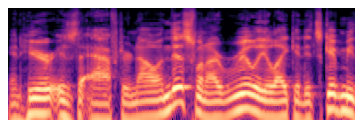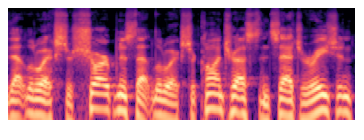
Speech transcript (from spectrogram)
and here is the after. Now, on this one, I really like it. It's giving me that little extra sharpness, that little extra contrast and saturation.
